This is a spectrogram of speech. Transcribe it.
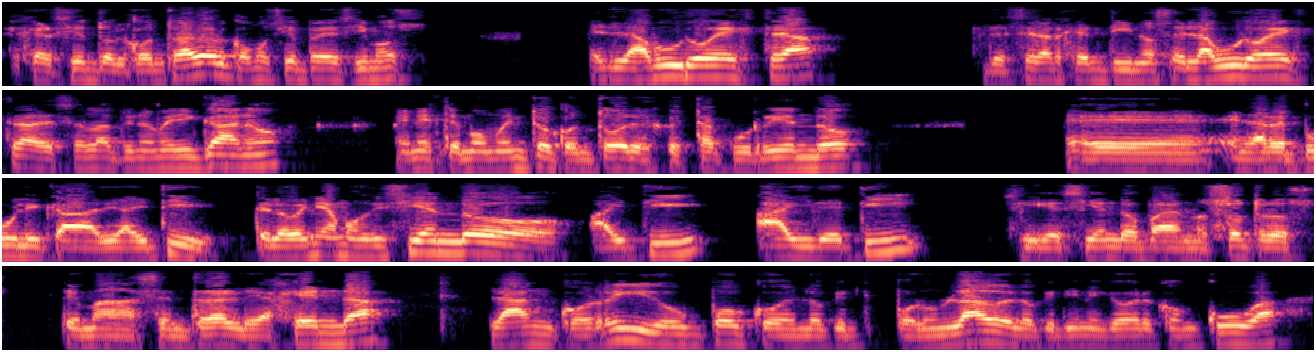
ejerciendo el Contralor, como siempre decimos, el laburo extra de ser argentinos, el laburo extra de ser latinoamericano, en este momento con todo lo que está ocurriendo eh, en la República de Haití. Te lo veníamos diciendo, Haití, ti, sigue siendo para nosotros tema central de agenda. La han corrido un poco en lo que, por un lado, en lo que tiene que ver con Cuba,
